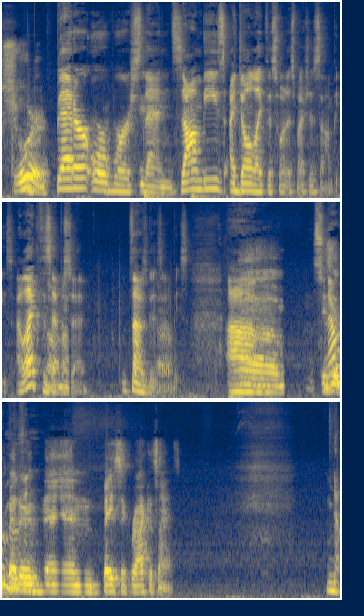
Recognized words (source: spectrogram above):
Sure. better or worse than Zombies? I don't like this one as much as Zombies. I like this No, no. episode. It's not as good as Zombies. Um, Um, so is it better moving. than basic rocket science? No,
